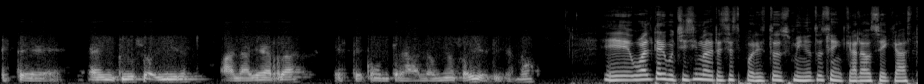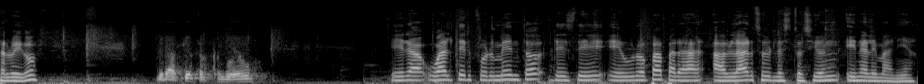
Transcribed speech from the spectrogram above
este, e incluso ir a la guerra este, contra la Unión Soviética. ¿no? Eh, Walter, muchísimas gracias por estos minutos en Cara o Seca. Hasta luego. Gracias, hasta luego. Era Walter Formento desde Europa para hablar sobre la situación en Alemania.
